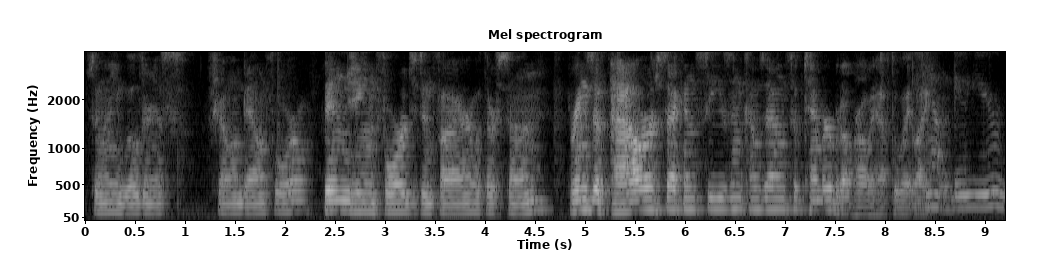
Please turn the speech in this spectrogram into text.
So any wilderness show I'm down for. Binging Forged in Fire with our son. Rings of Power second season comes out in September, but I'll probably have to wait like Damn, dude, you're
